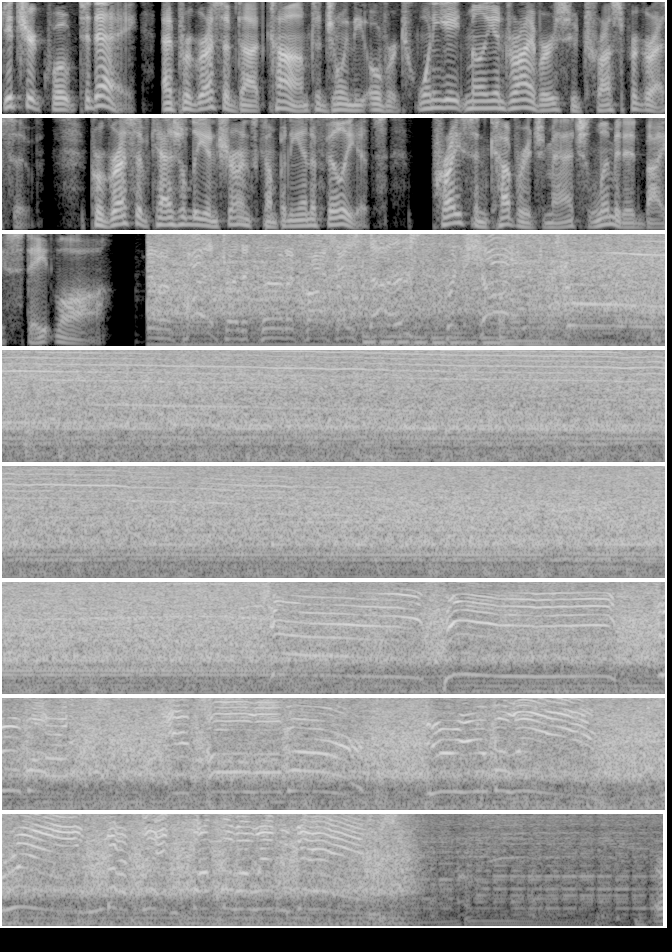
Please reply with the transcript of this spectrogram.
Get your quote today at progressive.com to join the over 28 million drivers who trust Progressive. Progressive Casualty Insurance Company and Affiliates. Price and coverage match limited by state law. Tried to clear it across Ace. Quick shot. Score!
